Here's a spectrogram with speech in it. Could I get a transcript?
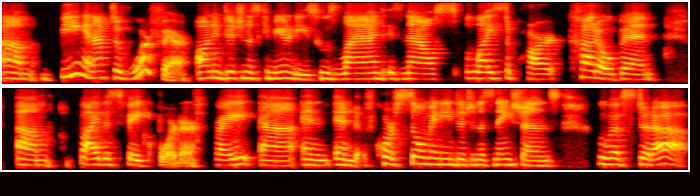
um, being an act of warfare on indigenous communities whose land is now spliced apart, cut open um, by this fake border, right? Uh, and and of course, so many indigenous nations who have stood up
